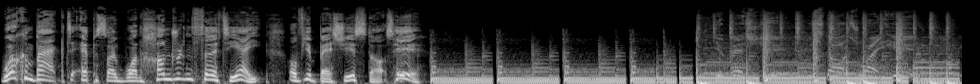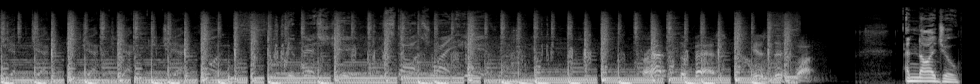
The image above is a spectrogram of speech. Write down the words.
Welcome back to episode 138 of Your Best Year Starts Here. Your best year, starts right here. Your best year, starts right here. Perhaps the best is this one. And Nigel,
